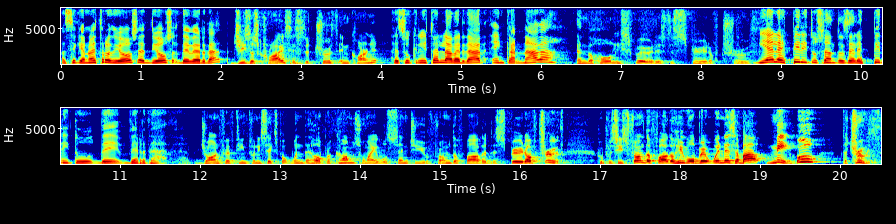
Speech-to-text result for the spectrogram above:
Así que nuestro Dios es Dios de verdad. Jesus Christ is the truth incarnate, Jesucristo es la verdad encarnada. and the Holy Spirit is the spirit of truth. Y el Espíritu Santo es el Espíritu de verdad. John 15, 26, but when the Helper comes, whom I will send to you from the Father, the Spirit of truth, who proceeds from the Father, he will bear witness about me. Who? The truth.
